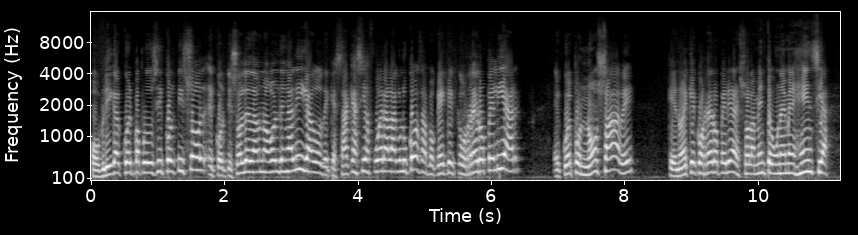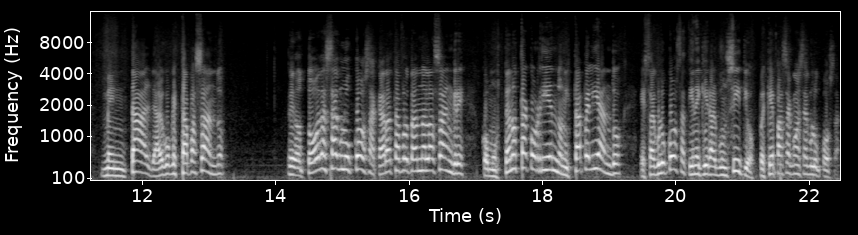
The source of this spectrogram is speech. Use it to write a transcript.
obliga al cuerpo a producir cortisol, el cortisol le da una orden al hígado de que saque hacia afuera la glucosa porque hay que correr o pelear, el cuerpo no sabe que no hay que correr o pelear, es solamente una emergencia mental de algo que está pasando, pero toda esa glucosa que ahora está flotando en la sangre, como usted no está corriendo ni está peleando, esa glucosa tiene que ir a algún sitio. Pues ¿qué pasa con esa glucosa?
